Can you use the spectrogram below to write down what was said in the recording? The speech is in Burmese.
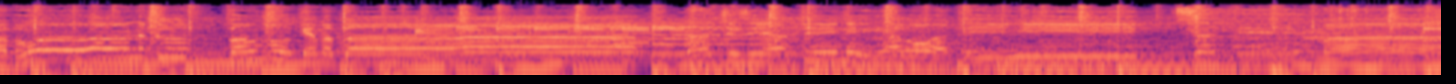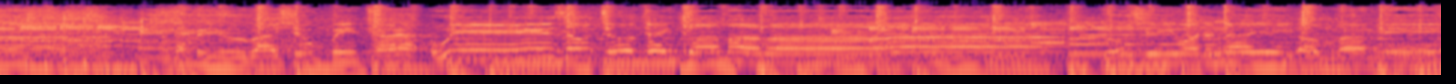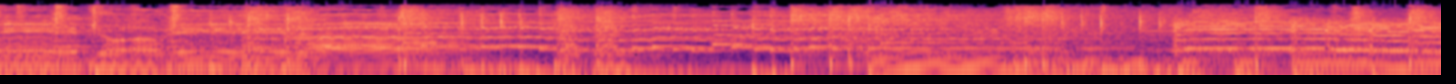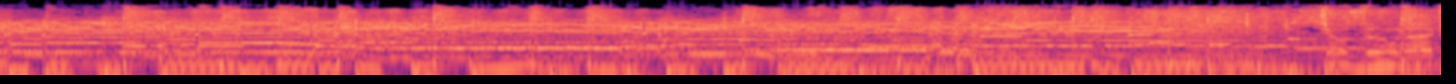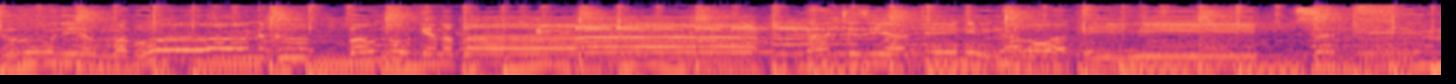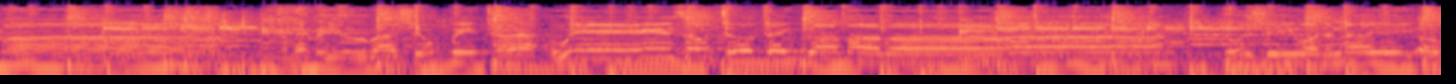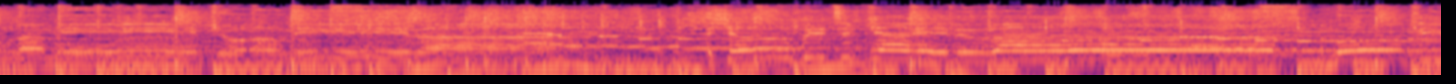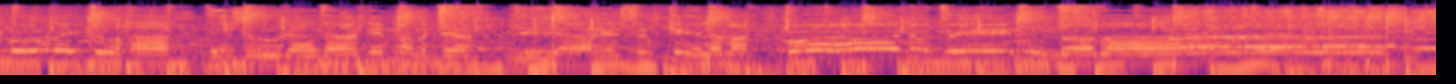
မှာဘဝနှစ်ခုပေါင်းဖို့ကံမပါငါကျင်စရာပြင်းနေငါဘဝခရီးစနေမှာအနိုင်မယူပါရှုံးပိထားရအဝေးဆုံးထိုးထိုင်သွားမှာပါကိုရှိဝဒနာရဲ့အမှန် င်းစုံလာထိုးနေတော့မဘဝနှစ်ခုပေါင်းဖို့ကံမပါငါချစ်စရာပြင်းနေငါဘဝခရီးစနေမှာခနိုင်မယူပါရှုံးပေးထားတာအဝေးဆုံးတို့ထိုင်သွားမှာပါကိုရှိန်ဝဒနာရဲ့အောင်မမင်း တန်ရေရတဲ့စုခင်လမ်းမှာဟောလို့တွေ့ဥမှာပါ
